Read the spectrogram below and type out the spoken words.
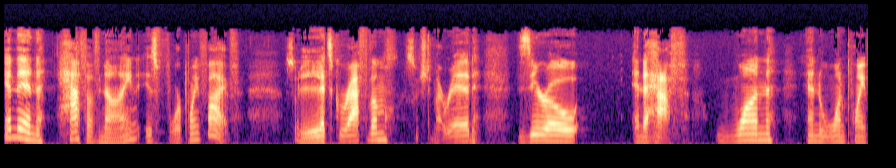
and then half of 9 is 4.5. So let's graph them. Switch to my red. 0 and a half. 1 and 1.5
